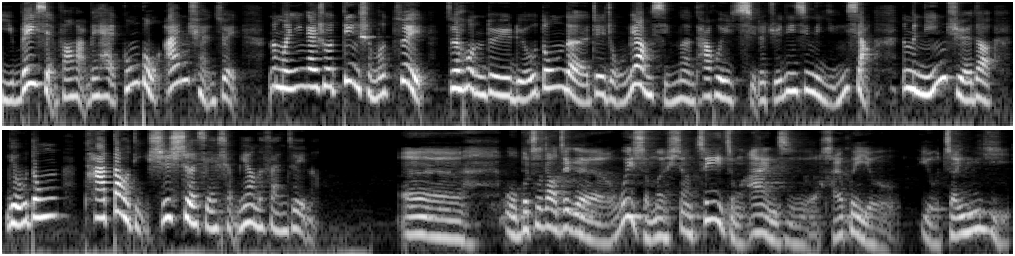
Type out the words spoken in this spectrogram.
以危险方法危害公共安全罪，那么应该说定什么罪，最后呢，对于刘东的这种量刑呢，它会起着决定性的影响。那么您觉得刘东他到底是涉嫌什么样的犯罪呢？呃，我不知道这个为什么像这种案子还会有有争议。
